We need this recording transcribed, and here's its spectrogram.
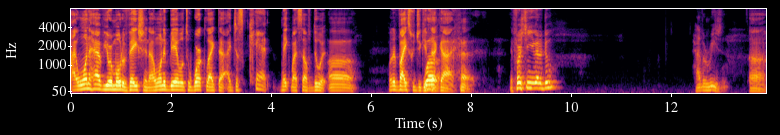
I want to have your motivation. I want to be able to work like that. I just can't make myself do it. uh, What advice would you give well, that guy? The first thing you got to do, have a reason, Uh,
